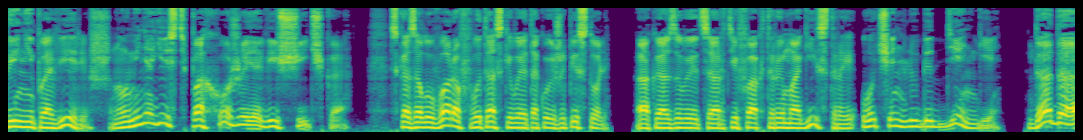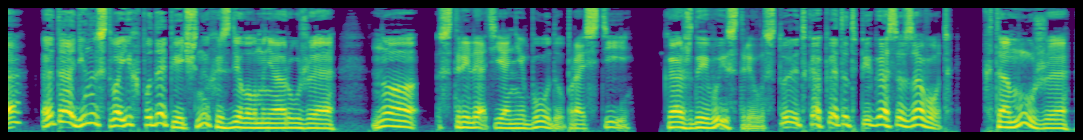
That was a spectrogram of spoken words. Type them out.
Ты не поверишь, но у меня есть похожая вещичка», — сказал Уваров, вытаскивая такой же пистоль. «Оказывается, артефакторы-магистры очень любят деньги». «Да-да, это один из твоих подопечных сделал мне оружие, но стрелять я не буду, прости. Каждый выстрел стоит, как этот Пегасозавод. К тому же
